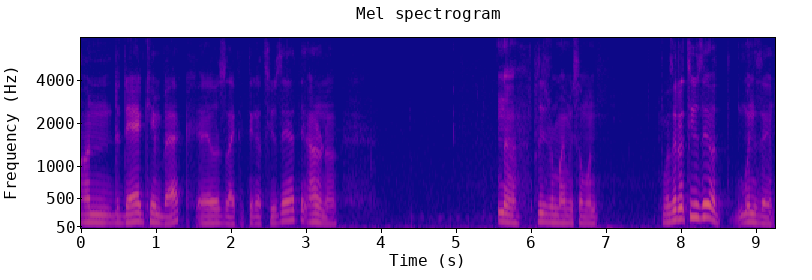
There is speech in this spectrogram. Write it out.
On the day I came back, it was like I think a Tuesday. I think I don't know. No, please remind me, someone. Was it a Tuesday or Wednesday?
